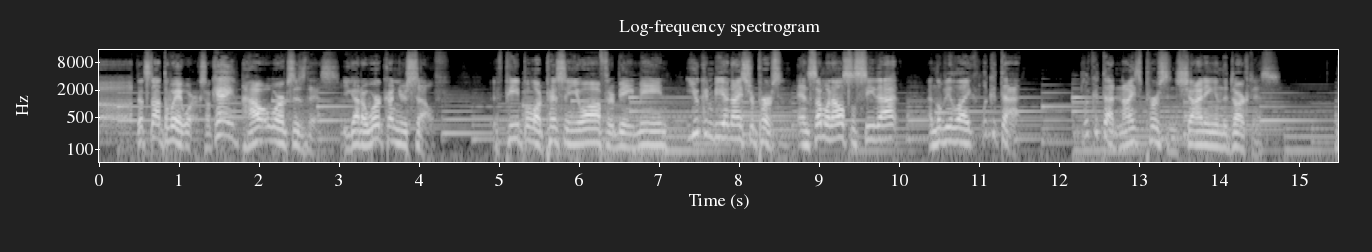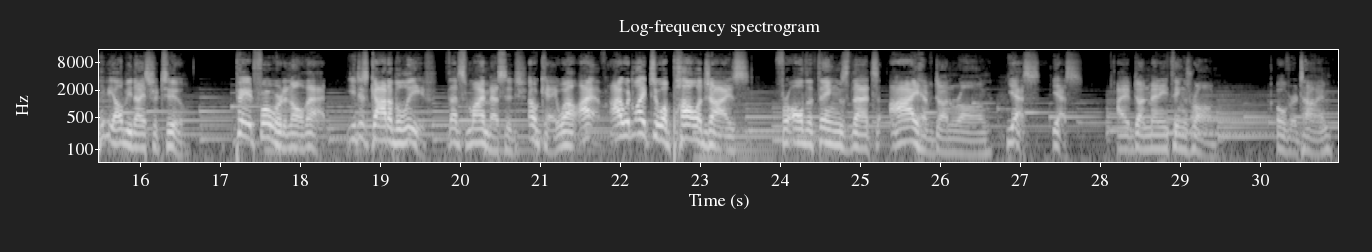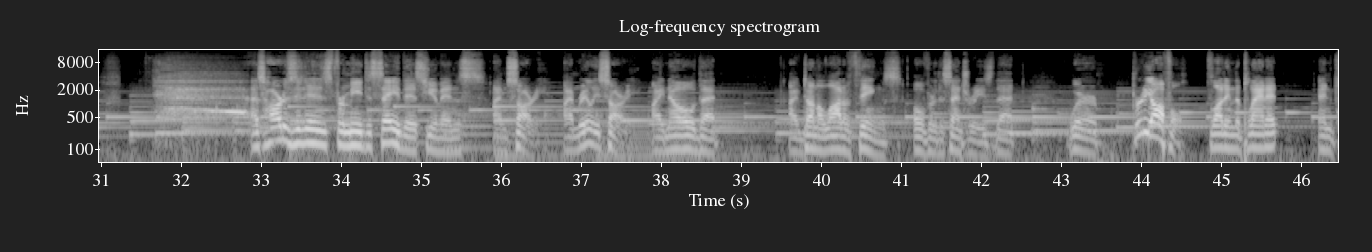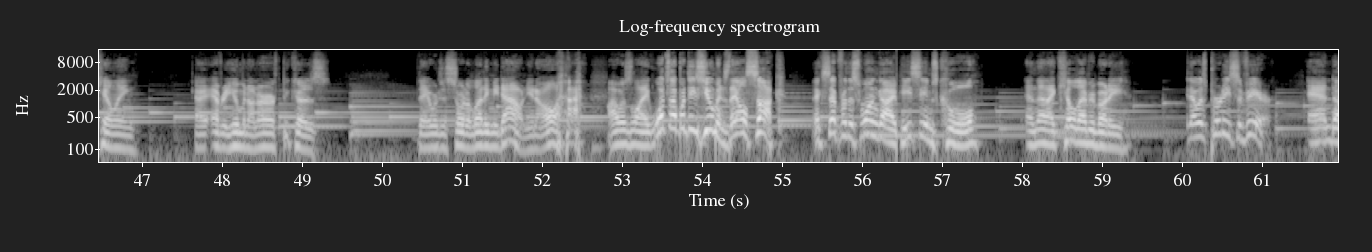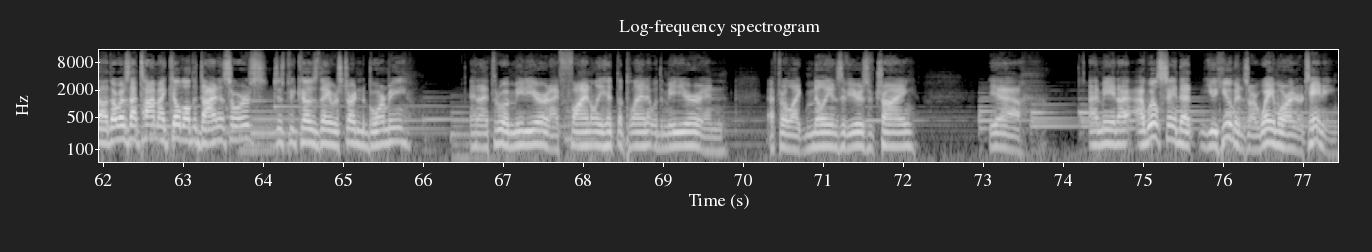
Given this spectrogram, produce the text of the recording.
That's not the way it works, okay? How it works is this you gotta work on yourself. If people are pissing you off, they're being mean, you can be a nicer person. And someone else will see that and they'll be like, look at that. Look at that nice person shining in the darkness. Maybe I'll be nicer too. Pay it forward and all that. You just gotta believe. That's my message. Okay, well, I, I would like to apologize for all the things that I have done wrong. Yes, yes, I have done many things wrong over time. As hard as it is for me to say this, humans, I'm sorry. I'm really sorry. I know that I've done a lot of things over the centuries that were pretty awful. Flooding the planet and killing every human on Earth because they were just sort of letting me down, you know? I was like, what's up with these humans? They all suck. Except for this one guy. He seems cool. And then I killed everybody. That was pretty severe. And uh, there was that time I killed all the dinosaurs just because they were starting to bore me. And I threw a meteor and I finally hit the planet with a meteor. And after like millions of years of trying, yeah. I mean, I, I will say that you humans are way more entertaining.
